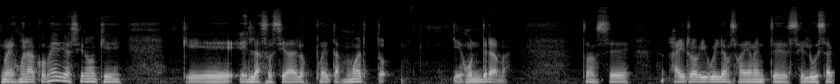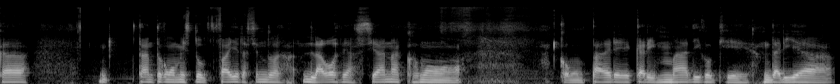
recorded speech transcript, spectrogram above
no es una comedia, sino que, que es La Sociedad de los Poetas Muertos, que es un drama. Entonces, ahí Robbie Williams obviamente se luce acá tanto como Miss Fire haciendo la voz de anciana como, como un padre carismático que daría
